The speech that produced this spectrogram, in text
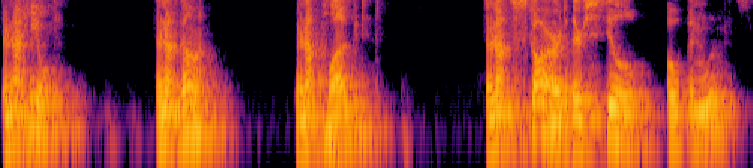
They're not healed. They're not gone. They're not plugged. They're not scarred. They're still open wounds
